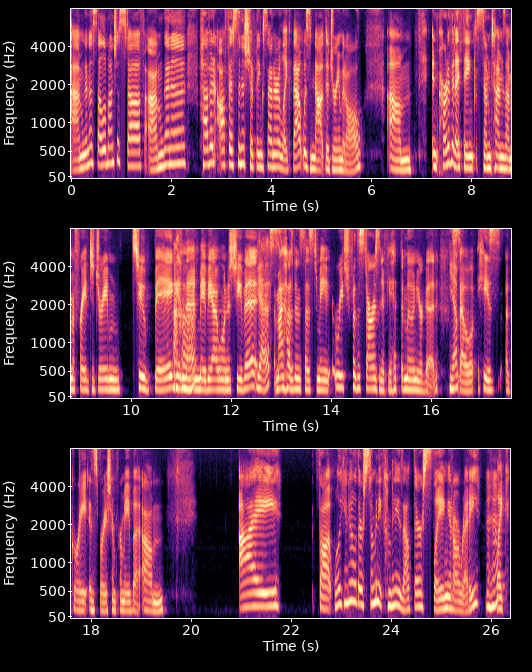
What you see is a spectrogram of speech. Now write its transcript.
I'm going to sell a bunch of stuff. I'm going to have an office and a shipping center. Like that was not the dream at all. Um, and part of it, I think sometimes I'm afraid to dream too big Uh-huh. and then maybe I won't achieve it. Yes. And my husband says to me, reach for the stars. And if you hit the moon, you're good. Yep. So he's a great inspiration for me. But um, I thought, well, you know, there's so many companies out there slaying it already. Mhm. Like,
